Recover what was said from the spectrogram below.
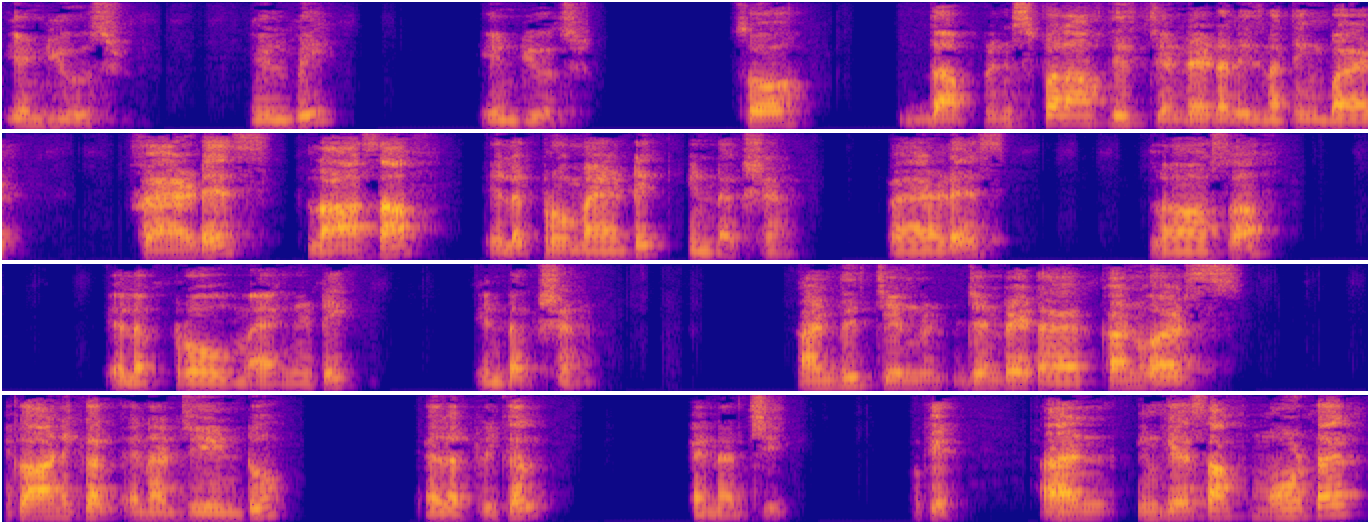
induced, will be induced. So, the principle of this generator is nothing but Faraday's laws of electromagnetic induction. Faraday's laws of electromagnetic induction. And this gen generator converts mechanical energy into electrical energy. Okay. And in case of motor,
